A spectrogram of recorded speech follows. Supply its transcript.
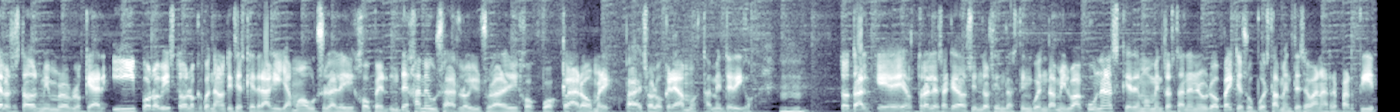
a los Estados miembros bloquear y por lo visto lo que cuenta la noticia es que Draghi llamó a Úrsula y le dijo "Pero déjame usarlo y Úrsula le dijo pues claro hombre para eso lo creamos también te digo ujú. Total, que Australia se ha quedado sin 250.000 vacunas, que de momento están en Europa y que supuestamente se van a repartir.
